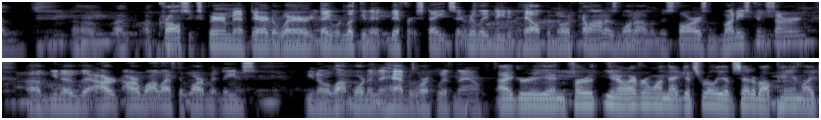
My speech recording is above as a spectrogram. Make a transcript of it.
um, um, a, a cross experiment there to where they were looking at different states that really needed help, and North Carolina is one of them. As far as money's concerned, um, you know, the, our our wildlife department needs you know a lot more than they have to work with now. I agree. And for you know everyone that gets really upset about paying like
